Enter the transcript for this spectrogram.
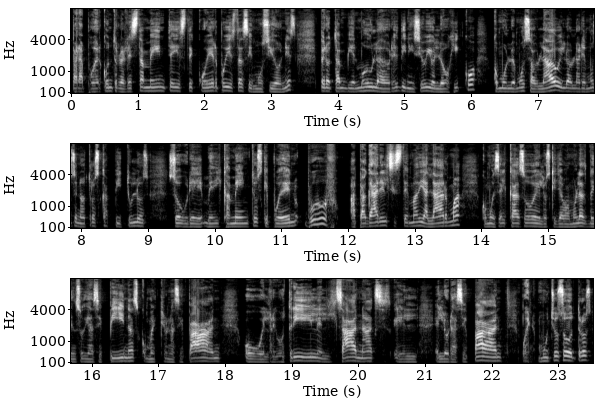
para poder controlar esta mente, este cuerpo y estas emociones, pero también moduladores de inicio biológico, como lo hemos hablado y lo hablaremos en otros capítulos sobre medicamentos que pueden apagar el sistema de alarma, como es el caso de los que llamamos las benzodiazepinas, como el clonazepam o el ribotril, el Xanax, el, el lorazepam, bueno, muchos otros,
